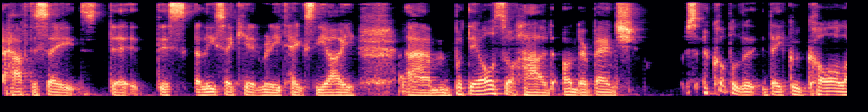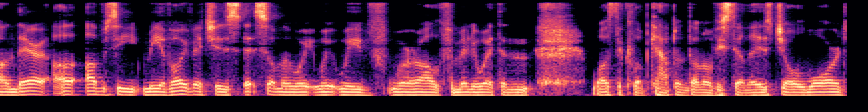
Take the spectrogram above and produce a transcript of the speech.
have to say that this Olise kid really takes the eye. Um, but they also had on their bench a couple that they could call on there. Obviously, Mijovic is someone we, we, we've we're all familiar with and was the club captain. Don't know if he still is. Joel Ward.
